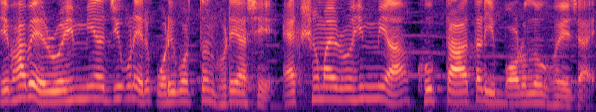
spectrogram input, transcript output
এভাবে রহিম মিয়া জীবনের পরিবর্তন ঘটে আসে। একসময় রহিম মিয়া খুব তাড়াতাড়ি বড়লোক হয়ে যায়।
